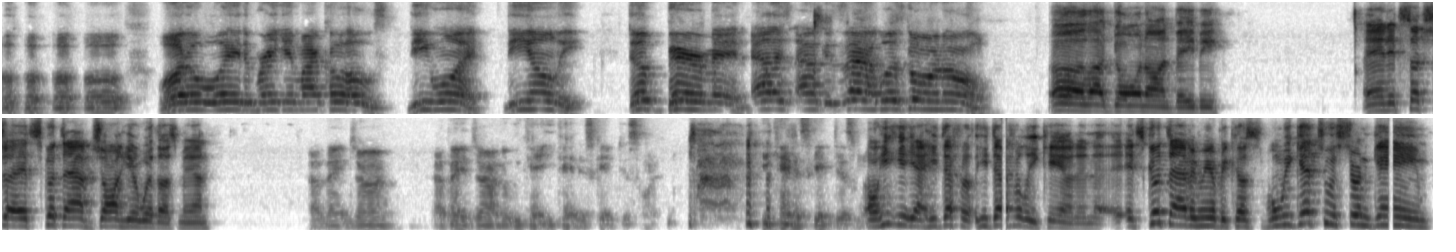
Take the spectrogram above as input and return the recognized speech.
What a way to bring in my co-host, D1, the only, the Bear Man, Alex Al-Kazzaz. What's going on? Oh, a lot going on, baby. And it's such a, it's good to have John here with us, man. I think John, I think John knew he can't he can't escape this one. he can't escape this one. Oh, he yeah, he definitely he definitely can, and it's good to have him here because when we get to a certain game,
